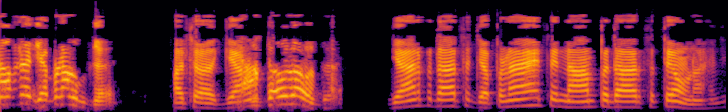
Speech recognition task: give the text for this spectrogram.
ਨਾਮ ਦਾ ਜਪਣਾ ਹੁੰਦਾ ਹੈ। ਅੱਛਾ ਗਿਆਨ ਤਾਂ ਉਹਦਾ ਹੁੰਦਾ। ਗਿਆਨ ਪਦਾਰਥ ਜਪਣਾ ਹੈ ਤੇ ਨਾਮ ਪਦਾਰਥ ਧਿਆਉਣਾ ਹੈ ਜੀ।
